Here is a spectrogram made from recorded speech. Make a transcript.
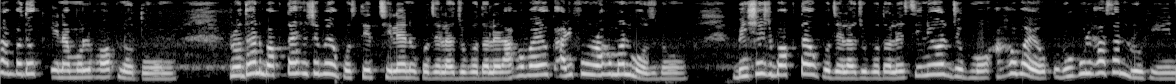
সম্পাদক এনামুল হক নতুন। প্রধান বক্তা হিসেবে উপস্থিত ছিলেন উপজেলা যুবদলের আহ্বায়ক আরিফুর রহমান মজনু। বিশেষ বক্তা উপজেলা যুবদলের সিনিয়র যুগ্ম আহ্বায়ক রুহুল হাসান রুহিন।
